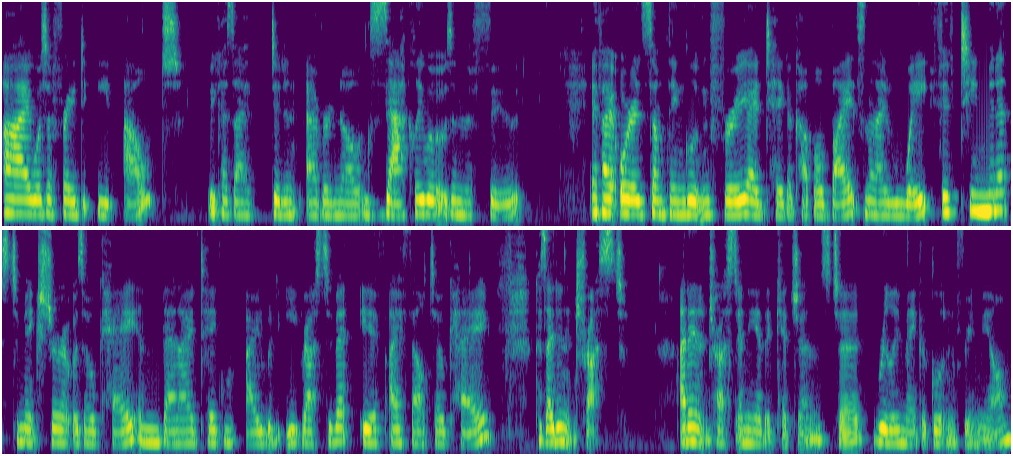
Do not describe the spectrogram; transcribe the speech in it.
I was afraid to eat out because I didn't ever know exactly what was in the food. If I ordered something gluten free, I'd take a couple bites and then I'd wait 15 minutes to make sure it was okay, and then I'd take I would eat rest of it if I felt okay, because I didn't trust. I didn't trust any of the kitchens to really make a gluten free meal,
